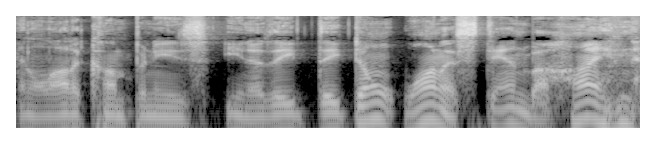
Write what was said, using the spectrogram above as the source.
and a lot of companies, you know, they, they don't want to stand behind.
